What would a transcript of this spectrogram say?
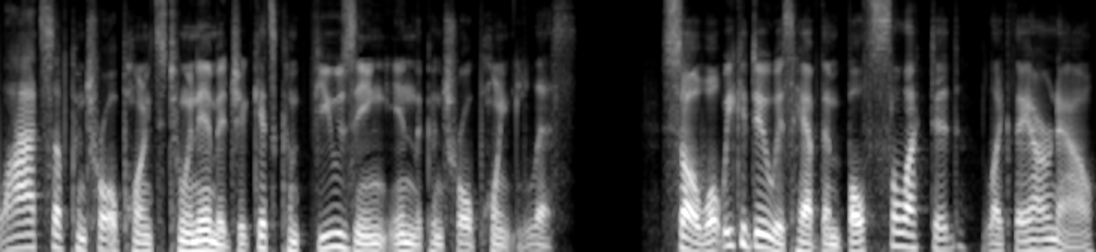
lots of control points to an image, it gets confusing in the control point list. So what we could do is have them both selected like they are now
